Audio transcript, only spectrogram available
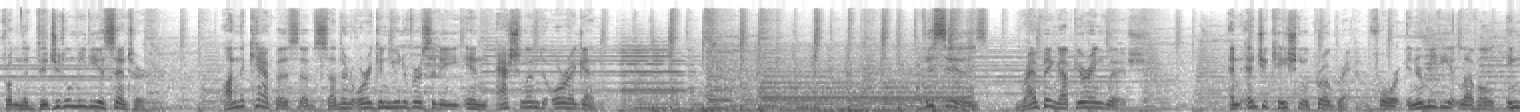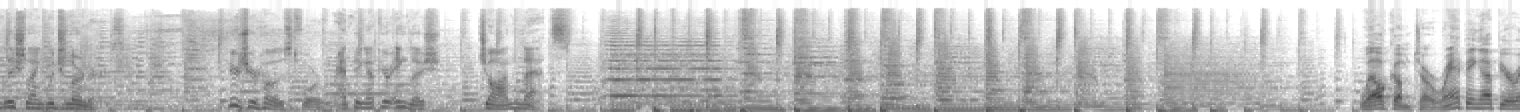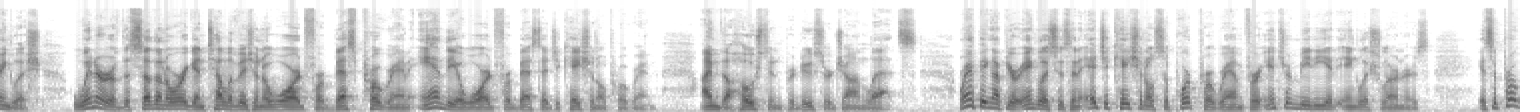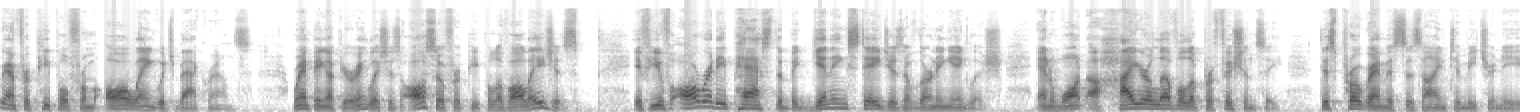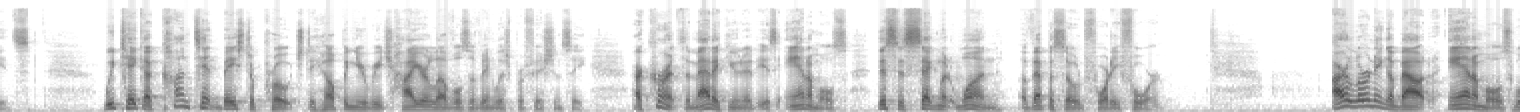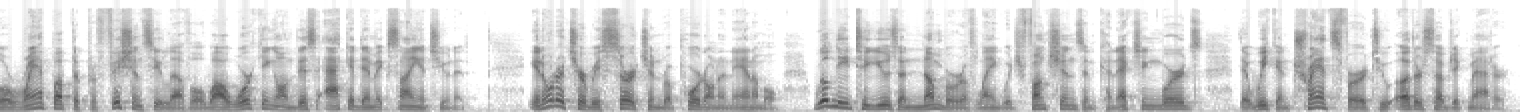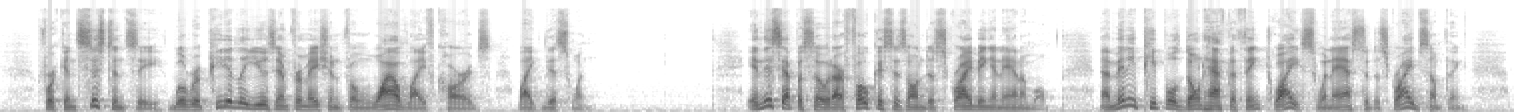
from the Digital Media Center on the campus of Southern Oregon University in Ashland, Oregon. This is Ramping Up Your English, an educational program for intermediate level English language learners. Here's your host for Ramping Up Your English, John Letts. Welcome to Ramping Up Your English, winner of the Southern Oregon Television Award for Best Program and the Award for Best Educational Program. I'm the host and producer, John Letts. Ramping Up Your English is an educational support program for intermediate English learners. It's a program for people from all language backgrounds. Ramping Up Your English is also for people of all ages. If you've already passed the beginning stages of learning English and want a higher level of proficiency, this program is designed to meet your needs. We take a content-based approach to helping you reach higher levels of English proficiency. Our current thematic unit is animals. This is segment one of episode 44. Our learning about animals will ramp up the proficiency level while working on this academic science unit. In order to research and report on an animal, we'll need to use a number of language functions and connecting words that we can transfer to other subject matter. For consistency, we'll repeatedly use information from wildlife cards like this one. In this episode, our focus is on describing an animal. Now, many people don't have to think twice when asked to describe something,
